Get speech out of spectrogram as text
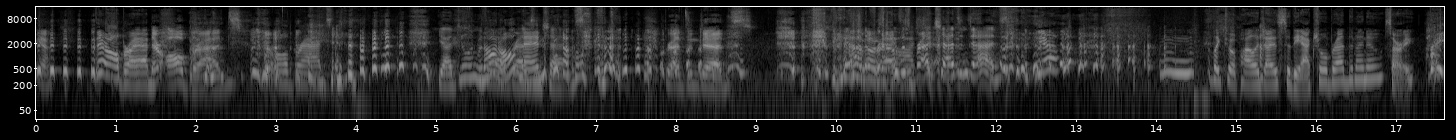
Yeah, they're all Brad. they're all Brads. They're all Brads. yeah, dealing with Not a lot all of Brads and Chads. Brads and Dads. yeah, it was Brad, Chads, and Dads. yeah. I'd like to apologize to the actual Brad that I know. Sorry. right.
